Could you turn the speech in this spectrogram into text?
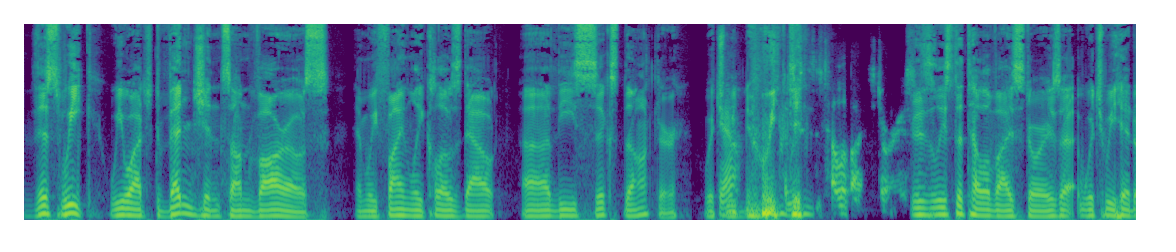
this week we watched Vengeance on Varos, and we finally closed out uh the Sixth Doctor, which Yeah. we we At did. televised stories. Is at least the televised stories, uh, which we had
